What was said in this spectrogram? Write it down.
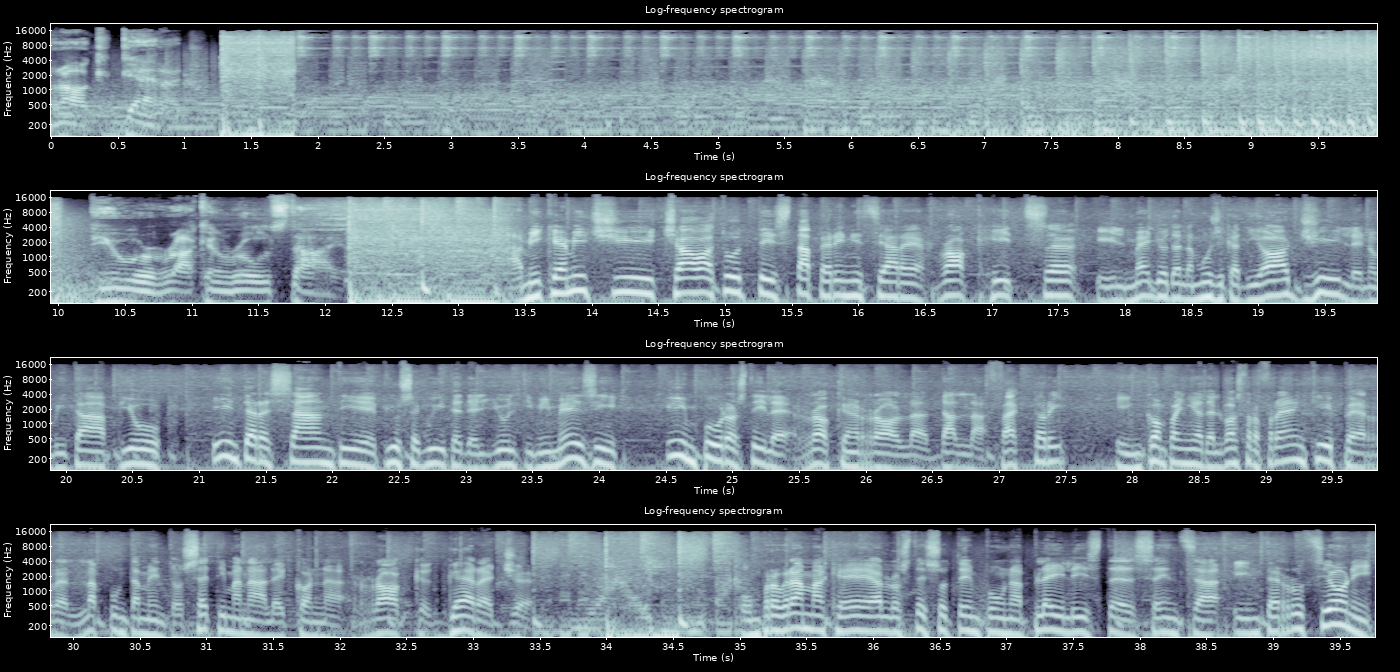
Rock Garage. Pure rock and roll style. Amiche e amici, ciao a tutti, sta per iniziare Rock Hits, il meglio della musica di oggi, le novità più interessanti e più seguite degli ultimi mesi in puro stile rock and roll dalla Factory in compagnia del vostro Frankie per l'appuntamento settimanale con Rock Garage. Un programma che è allo stesso tempo una playlist senza interruzioni,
